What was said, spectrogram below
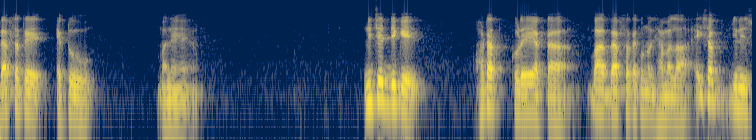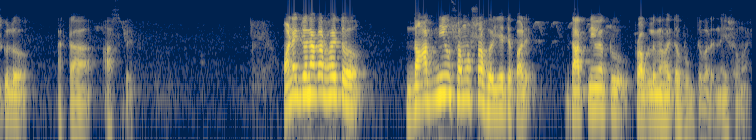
ব্যবসাতে একটু মানে নিচের দিকে হঠাৎ করে একটা বা ব্যবসাতে কোনো ঝামেলা, এইসব জিনিসগুলো একটা আসবে। অনেক জনাকার হয়তো দাঁত নিয়েও সমস্যা হয়ে যেতে পারে, দাঁত নিয়েও একটু প্রবলেমে হয়তো ভুগতে পারেন এই সময়।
